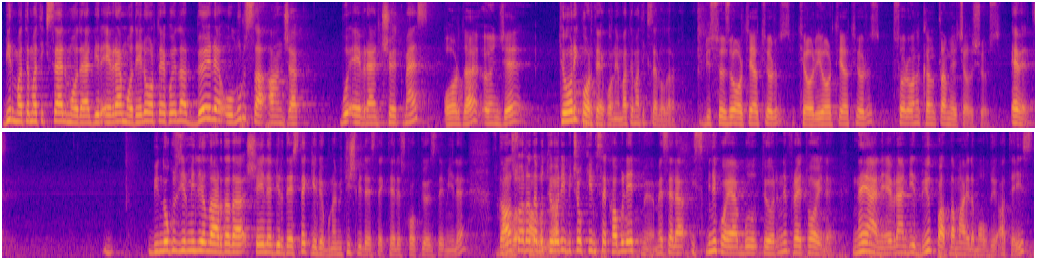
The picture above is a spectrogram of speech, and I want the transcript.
Bir matematiksel model, bir evren modeli ortaya koyuyorlar. Böyle olursa ancak bu evren çökmez. Orada önce Teorik ortaya konuyor matematiksel olarak. Bir sözü ortaya atıyoruz, bir teoriyi ortaya atıyoruz. Sonra onu kanıtlamaya çalışıyoruz. Evet. 1920'li yıllarda da şeyle bir destek geliyor buna müthiş bir destek teleskop gözlemiyle. Daha sonra da bu teoriyi birçok kimse kabul etmiyor. Mesela ismini koyan bu teorinin Fred Hoyle. Ne yani evren bir büyük patlamayla mı oluyor ateist?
